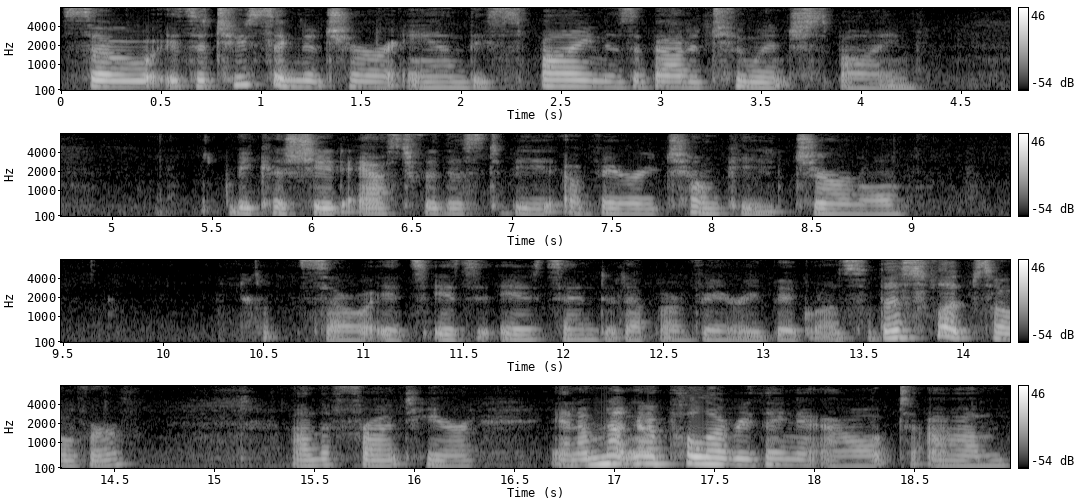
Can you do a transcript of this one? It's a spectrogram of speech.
So it's a two signature, and the spine is about a two inch spine because she had asked for this to be a very chunky journal. So it's, it's, it's ended up a very big one. So this flips over on the front here. And I'm not going to pull everything out. Um,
